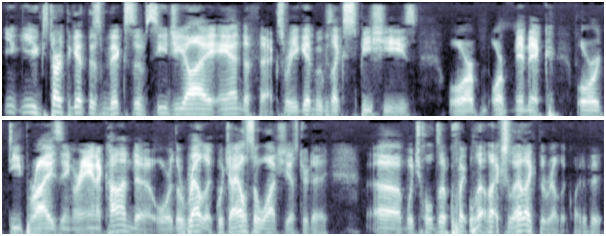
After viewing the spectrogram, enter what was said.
you, you start to get this mix of CGI and effects, where you get movies like Species or or Mimic or Deep Rising or Anaconda or The Relic, which I also watched yesterday, uh, which holds up quite well. Actually, I like The Relic quite a bit.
